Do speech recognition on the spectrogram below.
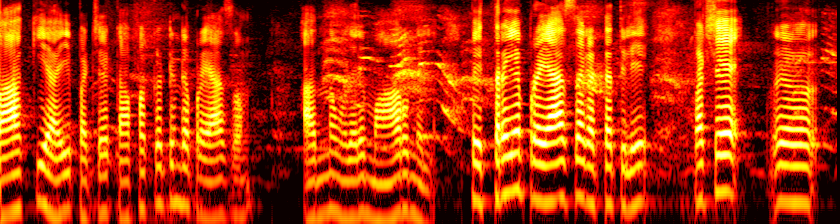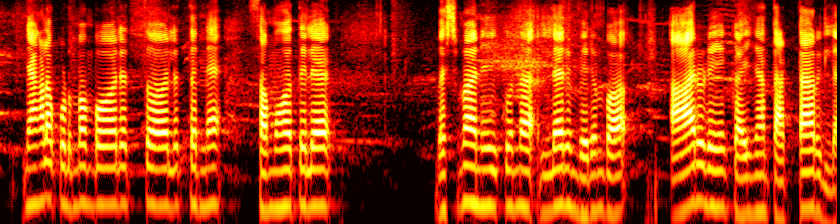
ബാക്കിയായി. പക്ഷേ കഫക്കെട്ടിന്റെ പ്രയാസം അന്ന് മുതൽ മാറുന്നില്ല. അപ്പോൾ ഇത്രയും പ്രയാസഘട്ടത്തിൽ പക്ഷേ ഞങ്ങളെ കുടുംബം പോലെ പോലെ തന്നെ സമൂഹത്തിലെ വിഷമം അനുഭവിക്കുന്ന എല്ലാവരും വരുമ്പോൾ ആരുടെയും കൈ ഞാൻ തട്ടാറില്ല.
